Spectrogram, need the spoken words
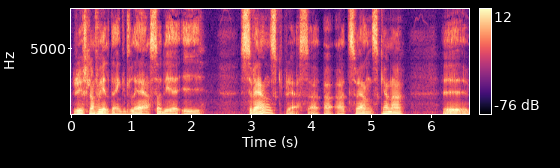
Ryssland får helt enkelt läsa det i svensk press. Att, att svenskarna eh,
